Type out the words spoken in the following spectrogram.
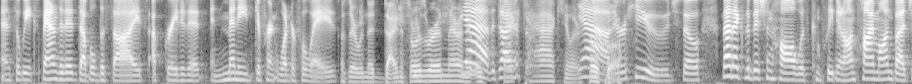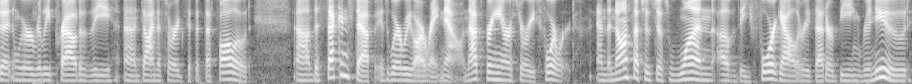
And so we expanded it, doubled the size, upgraded it in many different wonderful ways. was there when the dinosaurs were in there? And it Yeah, was the dinosaurs. spectacular. Yeah, so cool. they were huge. So that exhibition hall was completed on time, on budget, and we were really proud of the uh, dinosaur exhibit that followed. Uh, the second step is where we are right now, and that's bringing our stories forward. And the Nonsuch is just one of the four galleries that are being renewed,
